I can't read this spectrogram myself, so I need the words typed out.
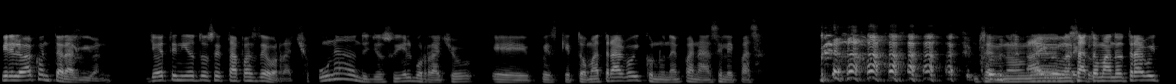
Mire, le voy a contar algo, Iván. Yo he tenido dos etapas de borracho. Una donde yo soy el borracho, eh, pues que toma trago y con una empanada se le pasa. O sea, uno, uno- Ay, uno güey, está tomando trago y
